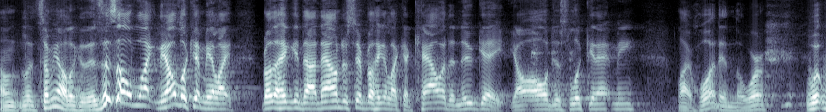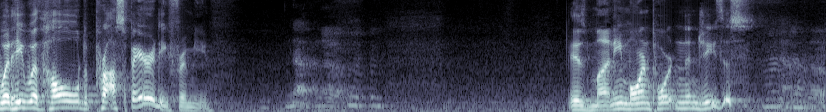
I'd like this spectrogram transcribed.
Um, some of y'all look at this. This all like y'all look at me like Brother Hagin. I now understand Brother Hagin like a cow at a new gate. Y'all all just looking at me like, what in the world? Would, would He withhold prosperity from you? No. No. Is money more important than Jesus? No.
